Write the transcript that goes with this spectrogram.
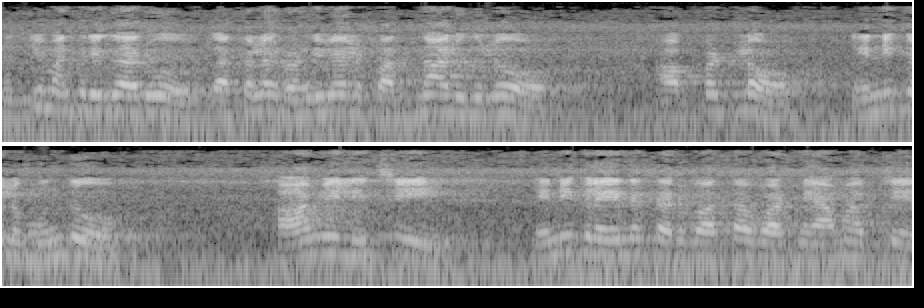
ముఖ్యమంత్రి గారు గతంలో రెండు వేల పద్నాలుగులో అప్పట్లో ఎన్నికల ముందు హామీలు ఇచ్చి ఎన్నికలైన తర్వాత వాటిని అమర్చే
